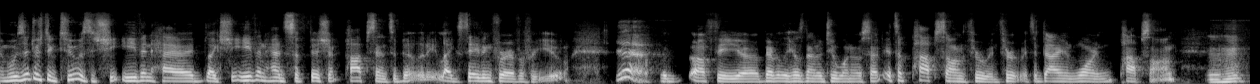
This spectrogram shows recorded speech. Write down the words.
and what was interesting too is that she even had like she even had sufficient pop sensibility, like "Saving Forever for You." Yeah, off the uh, Beverly Hills 90210 set. It's a pop song through and through. It's a Diane Warren pop song. Mm-hmm.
